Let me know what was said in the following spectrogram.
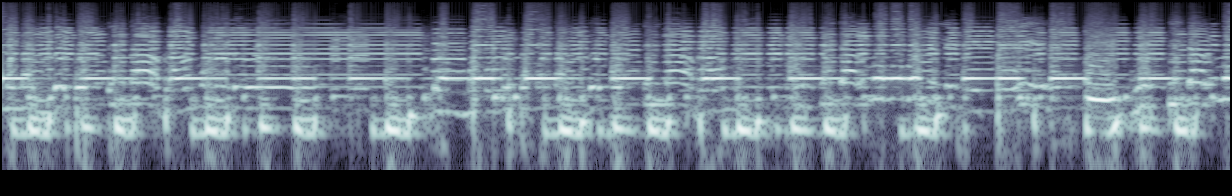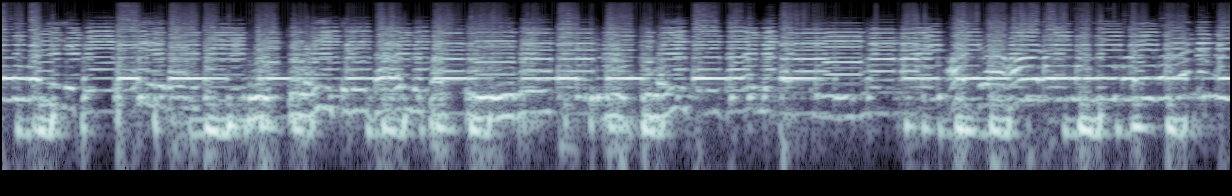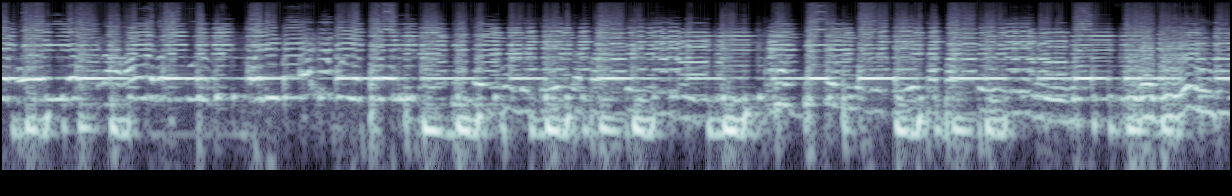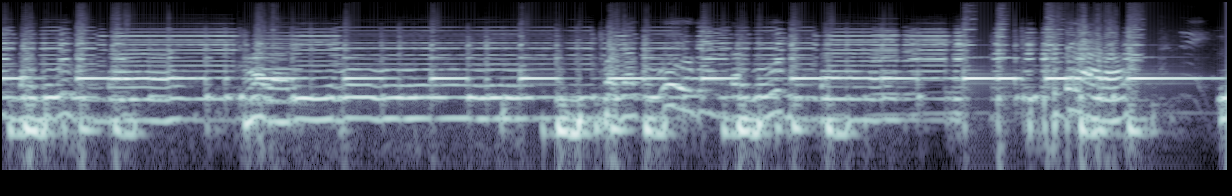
బ్రహ్మవంశమునందు పుట్టిన బ్రాహ్మణుడు బ్రహ్మవంశమునందు పుట్టిన బ్రాహ్మణుడు ధర్మము వదిలిపెట్టేరు వృత్తి ధర్మము వదిలిపెట్టేరు వృత్తులైతే దాన్ని పట్టేరు వృత్తులైతే దాన్ని పట్టేరు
